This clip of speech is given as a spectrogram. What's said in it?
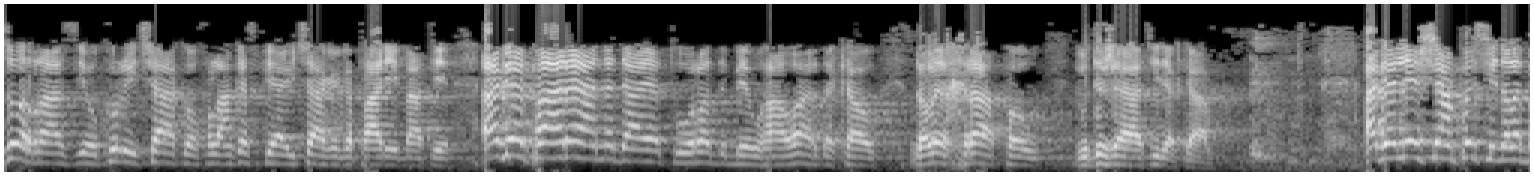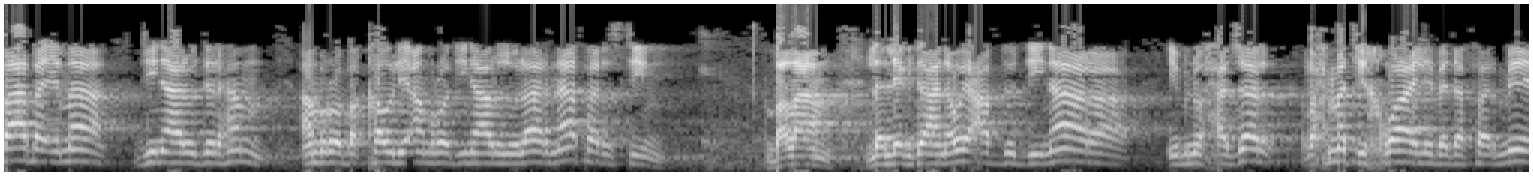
زۆر ڕازیە و کوڕی چاکە و فڵانکەس پیاوی چاکەکە پارەی باتێ ئەگەر پارەیان نەدایە تووڕە دەبێ و هاوار دەکا و دەڵێ خراپە و دژایەتی دەکا ئەگەر لێشیان پرسی دەڵێ بابە ئێمە دینار و درهەم ئەمڕۆ بە قەولی ئەمڕۆ دینار و دۆلار ناپەرستین بەڵام لە لێکدانەوەی عەبدودینارە ابن حجر رحمتی خوای لێ بێ دەفەرمێ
